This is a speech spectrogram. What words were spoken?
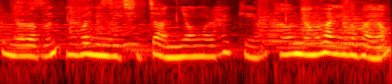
그럼 여러분 이번에는 진짜 안녕을 할게요. 다음 영상에서 봐요.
